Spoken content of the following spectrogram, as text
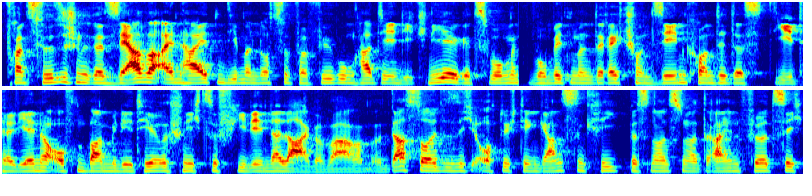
französischen Reserveeinheiten, die man noch zur Verfügung hatte, in die Knie gezwungen, womit man direkt schon sehen konnte, dass die Italiener offenbar militärisch nicht so viel in der Lage waren. Und das sollte sich auch durch den ganzen Krieg bis 1943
